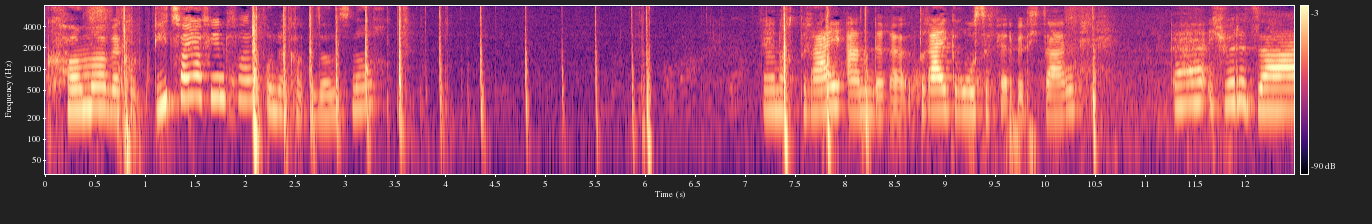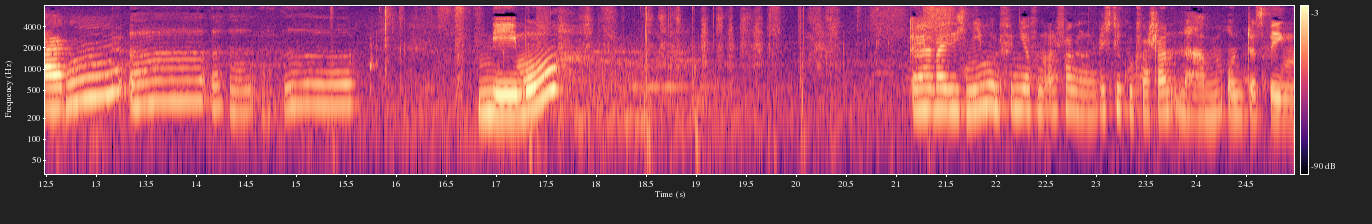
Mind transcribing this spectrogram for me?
Komma. Wer kommt? Die zwei auf jeden Fall. Und wer kommt denn sonst noch? Ja, noch drei andere. Drei große Pferde, würde ich sagen. Äh, ich würde sagen. Äh, äh, äh, äh Nemo. Äh, weil sich Nemo und Finja von Anfang an richtig gut verstanden haben und deswegen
